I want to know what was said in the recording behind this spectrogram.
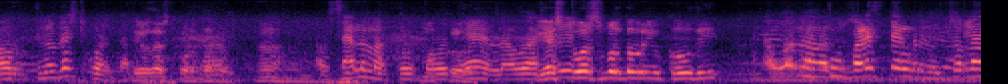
ಅವ್ರು ತಿಳಿದಷ್ಟು ಕೊಡ್ತಾರೆ. ತಿಳಿದಷ್ಟು ಕೊಡ್ತಾರೆ. ಅವ್ ಸಣ್ಣ ಮಕ್ಕಳು ಕೌದಿ ನಾವು ಎಷ್ಟು ವರ್ಷ ಬರ್ತಾವ್ರಿ ಇವು ಕೌದಿ? ಅವಾಗ ಬಳಸ್ತೇನ್ರಿ ಚಲೋ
